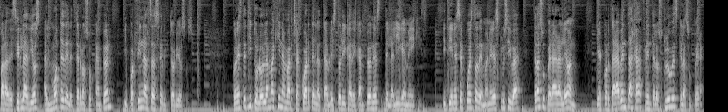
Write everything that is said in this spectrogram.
para decirle adiós al mote del eterno subcampeón y por fin alzarse victoriosos. Con este título, la máquina marcha cuarta en la tabla histórica de campeones de la Liga MX, y tiene ese puesto de manera exclusiva tras superar a León, y acortará ventaja frente a los clubes que la superan.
